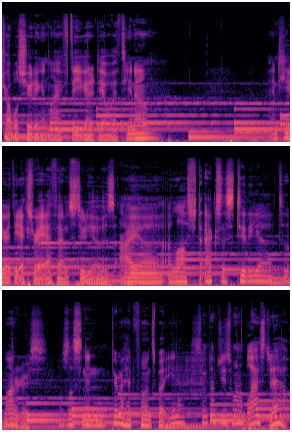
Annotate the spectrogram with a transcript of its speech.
troubleshooting in life that you gotta deal with, you know? And here at the X-Ray FM studios, I uh, I lost access to the uh, to the monitors. I was listening through my headphones, but you know, sometimes you just want to blast it out.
